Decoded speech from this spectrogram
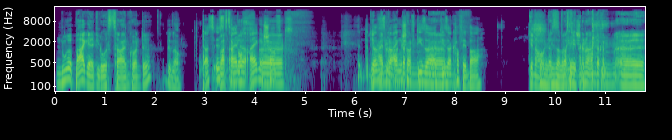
nur bargeldlos zahlen konnte. Genau. Das ist eine doch, Eigenschaft. den das ist eine Eigenschaft anderen, dieser, ähm, dieser Kaffeebar. Genau, das, was den einen oder anderen äh,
